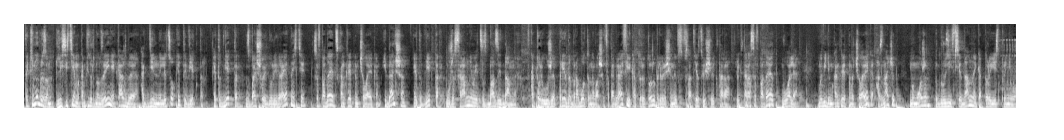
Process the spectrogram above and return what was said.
Таким образом, для системы компьютерного зрения каждое отдельное лицо – это вектор. Этот вектор с большой долей вероятности совпадает с конкретным человеком. И дальше этот вектор уже сравнивается с базой данных, в которой уже предобработаны ваши фотографии, которые тоже превращены в соответствующие вектора. Вектора совпадают, вуаля, мы видим конкретного человека, а значит, мы можем подгрузить все данные, которые есть про него.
